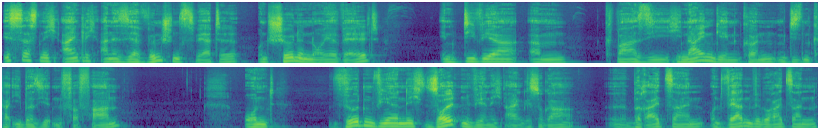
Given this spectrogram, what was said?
Ist das nicht eigentlich eine sehr wünschenswerte und schöne neue Welt, in die wir ähm, quasi hineingehen können mit diesen KI-basierten Verfahren? Und würden wir nicht, sollten wir nicht eigentlich sogar äh, bereit sein und werden wir bereit sein,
